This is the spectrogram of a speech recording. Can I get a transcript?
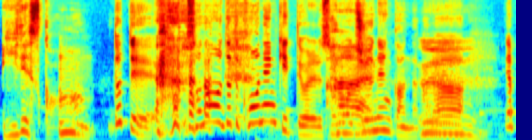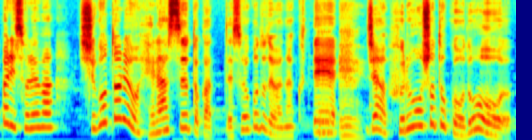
いいですか、うん、だってその だって更年期って言われるそのはい。10年間だから、うん。やっぱりそれは仕事量を減らすとかってそういうことではなくて、ええ。じゃあ不労所得をどう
